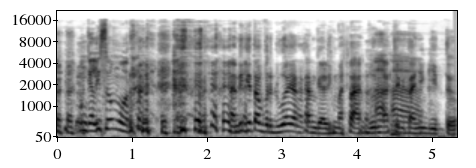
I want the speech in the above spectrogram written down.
menggali sumur. Nanti kita berdua yang akan gali Mas Argun lah Ah, ah. ceritanya gitu.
